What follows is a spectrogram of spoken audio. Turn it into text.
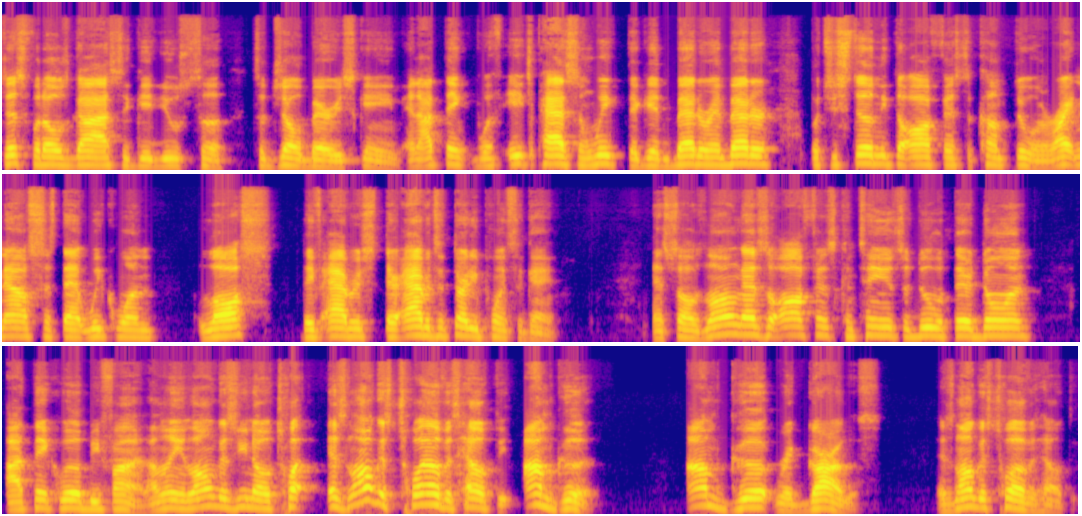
just for those guys to get used to to Joe Barry's scheme. And I think with each passing week, they're getting better and better, but you still need the offense to come through. And right now, since that week one loss, they've averaged they're averaging 30 points a game. And so as long as the offense continues to do what they're doing, I think we'll be fine. I mean, as long as you know, tw- as long as 12 is healthy, I'm good. I'm good regardless. As long as 12 is healthy.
